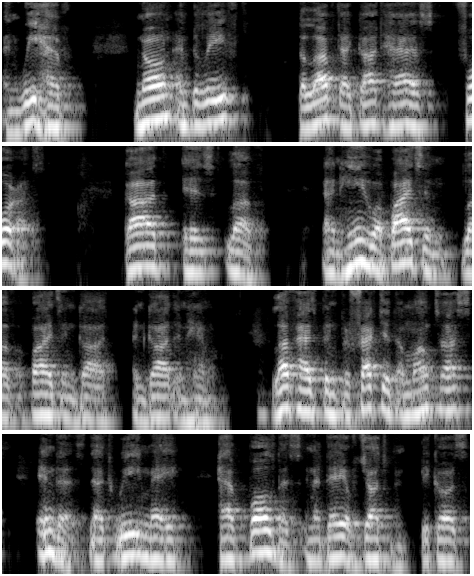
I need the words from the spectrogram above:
And we have known and believed the love that God has for us. God is love, and he who abides in love abides in God, and God in him. Love has been perfected amongst us in this, that we may have boldness in a day of judgment, because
